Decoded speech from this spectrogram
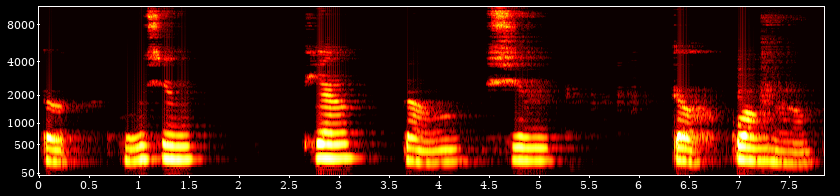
的恒星天狼星的光芒。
